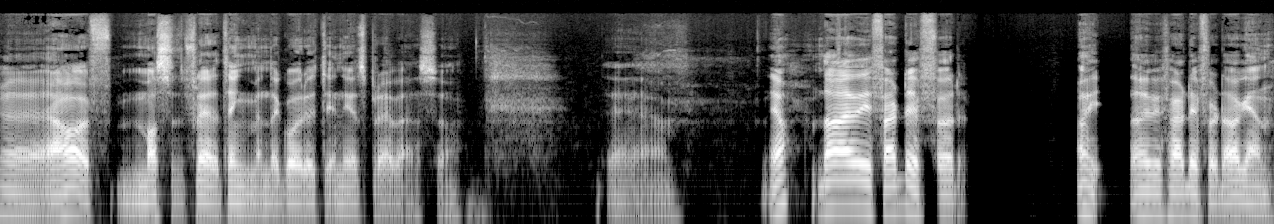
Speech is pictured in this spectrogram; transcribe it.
Eh, Jeg har masse flere ting, men det går ut i nyhetsbrevet, så Ja, da er vi ferdig for Oi, da er vi ferdig for dagen.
